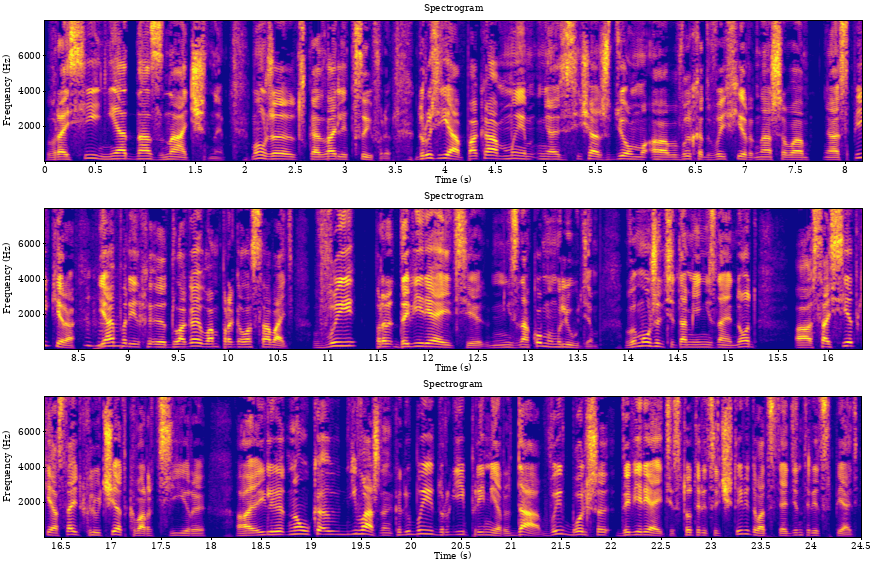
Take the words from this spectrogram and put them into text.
в России неоднозначны. Мы уже сказали цифры. Друзья, пока мы сейчас ждем выход выход в эфир нашего а, спикера, угу. я предлагаю вам проголосовать. Вы доверяете незнакомым людям. Вы можете там, я не знаю, ну вот соседке оставить ключи от квартиры, а, или, ну, неважно, любые другие примеры. Да, вы больше доверяете 134, 21, 35.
